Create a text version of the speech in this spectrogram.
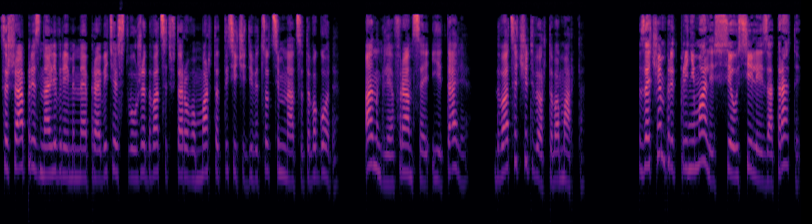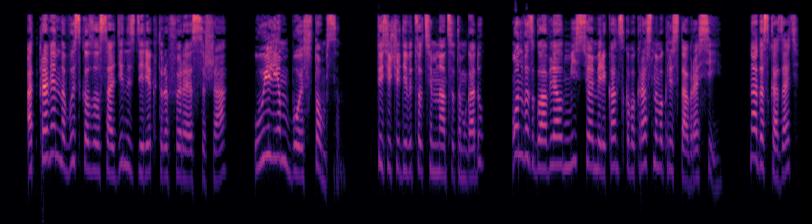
США признали Временное правительство уже 22 марта 1917 года. Англия, Франция и Италия – 24 марта. Зачем предпринимались все усилия и затраты, откровенно высказался один из директоров ФРС США Уильям Бойс Томпсон. 1917 году он возглавлял миссию Американского Красного Креста в России. Надо сказать,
